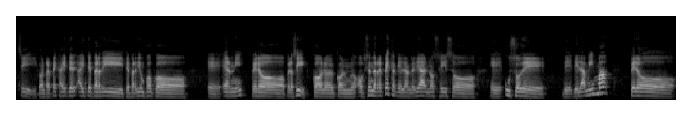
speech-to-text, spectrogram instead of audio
Sí, y con repesca ahí ahí te perdí, te perdí un poco, eh, Ernie, pero, pero sí, con, con, opción de repesca, que en realidad no se hizo eh, uso de, de, de la misma, pero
